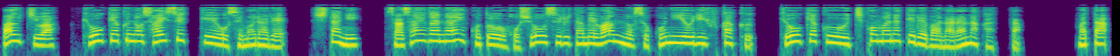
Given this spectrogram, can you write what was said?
バウチは橋脚の再設計を迫られ、下に支えがないことを保証するため湾の底により深く橋脚を打ち込まなければならなかった。また、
